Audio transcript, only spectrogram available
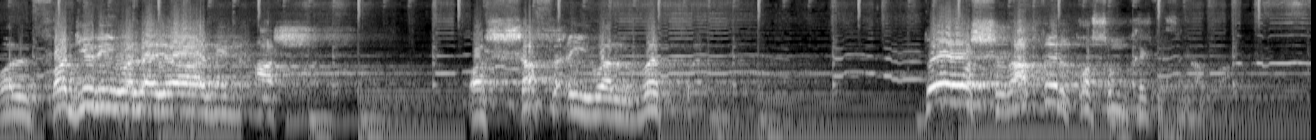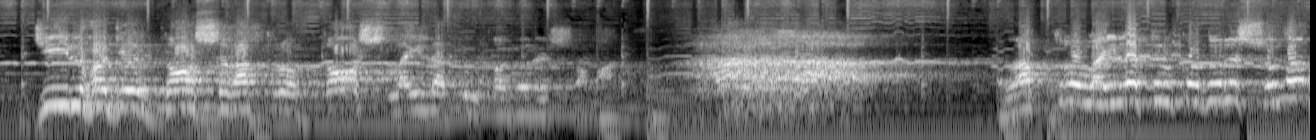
ওয়াল ফজরি ওয়াল লায়ালিন আশ والشفع والوتر দশ রাতের কসম খাইতেছেন আল্লাহ জিল হজের দশ রাত্র দশ লাইলাতুল কদরের সমান রাত্র লাইলাতুল কদরের সমান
